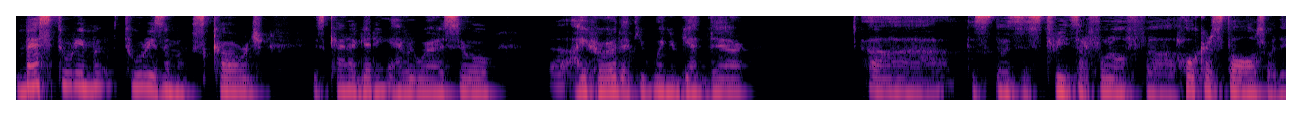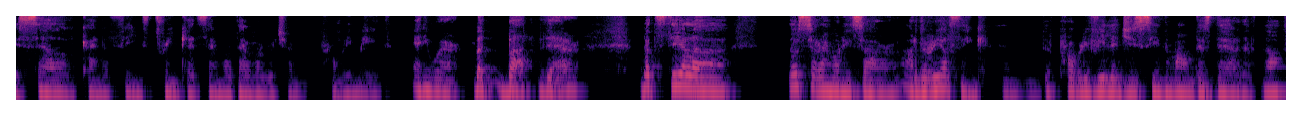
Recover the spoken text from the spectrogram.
mass tourism tourism scourge is kind of getting everywhere. So uh, I heard that you, when you get there, uh, this, those streets are full of uh, hawker stalls where they sell kind of things, trinkets and whatever, which are probably made anywhere but but there. But still, uh, those ceremonies are are the real thing, and there are probably villages in the mountains there that have not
